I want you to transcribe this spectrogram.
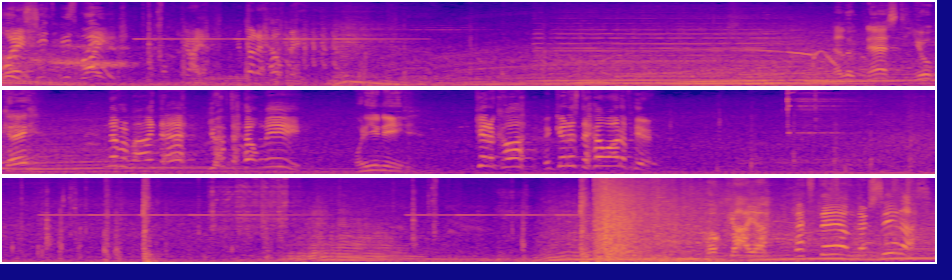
Wait! Shit, he's Wade! Oh, Gaia, you gotta help me! That look nasty. You okay? Never mind that! You have to help me! What do you need? Get a car and get us the hell out of here! Oh, Gaia! That's them! They've seen us!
